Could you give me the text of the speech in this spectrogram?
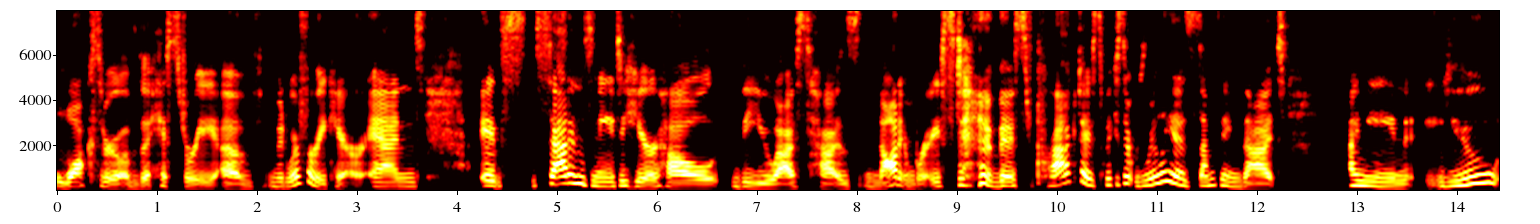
walkthrough of the history of midwifery care. And it saddens me to hear how the US has not embraced this practice because it really is something that I mean, you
